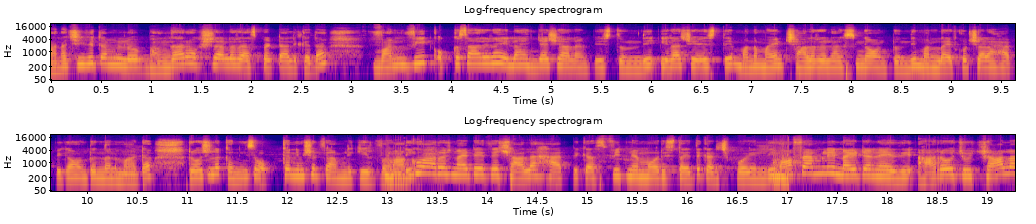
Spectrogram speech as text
మన జీవితంలో బంగారు అక్షరాలు రాసి పెట్టాలి కదా వన్ వీక్ ఒక్కసారైనా ఇలా ఎంజాయ్ చేయాలనిపిస్తుంది. ఇలా చేస్తే మన మైండ్ చాలా రిలాక్సింగ్గా ఉంటుంది మన లైఫ్ కూడా చాలా హ్యాపీగా ఉంటుంది అనమాట రోజులో కనీసం ఒక్క నిమిషం ఫ్యామిలీకి ఇవ్వండి. మాకు ఆ రోజు నైట్ అయితే చాలా హ్యాపీగా స్వీట్ మెమోరీస్తో అయితే గడిచిపోయింది. మా ఫ్యామిలీ నైట్ అనేది ఆ రోజు చాలా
